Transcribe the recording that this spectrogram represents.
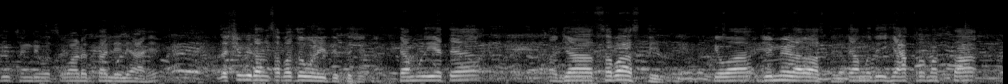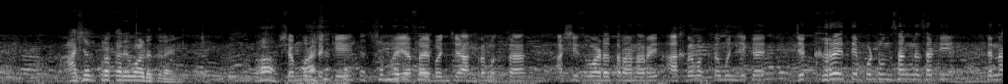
दिवसेंदिवस वाढत चाललेली आहे. जशी विधानसभा जवळ येते तशी. त्यामुळे येत्या ज्या सभा असतील किंवा जे मेळावे असतील त्यामध्ये ही आक्रमकता अशाच प्रकारे वाढत राहील. शंभर टक्के भैयासाहेबांची आक्रमकता अशीच वाढत राहणार. आहे आक्रमकता म्हणजे काय? जे खरं आहे ते पटवून सांगण्यासाठी त्यांना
